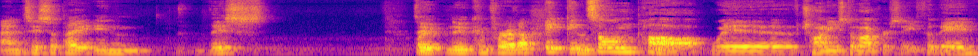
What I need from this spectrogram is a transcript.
anticipating this Duke Nukem Forever. It, it's on par with Chinese democracy for being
